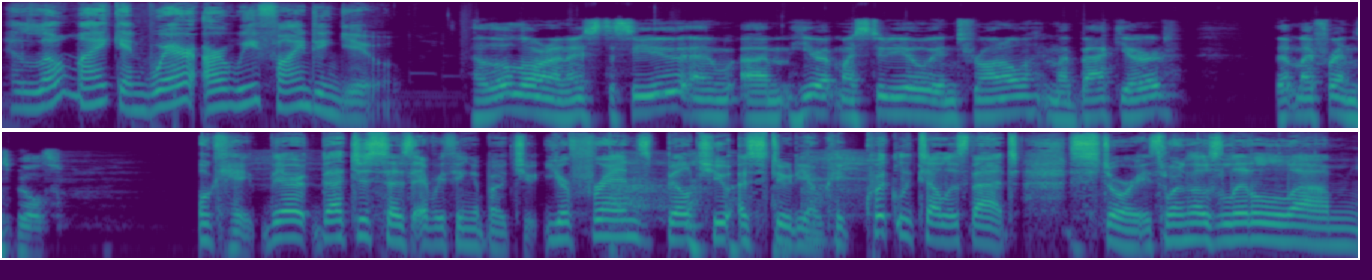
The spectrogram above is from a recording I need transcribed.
Hello, Mike, and where are we finding you? Hello, Lorna. Nice to see you. And I'm here at my studio in Toronto in my backyard that my friends built. Okay, there that just says everything about you. Your friends built you a studio. Okay, quickly tell us that story. It's one of those little um,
